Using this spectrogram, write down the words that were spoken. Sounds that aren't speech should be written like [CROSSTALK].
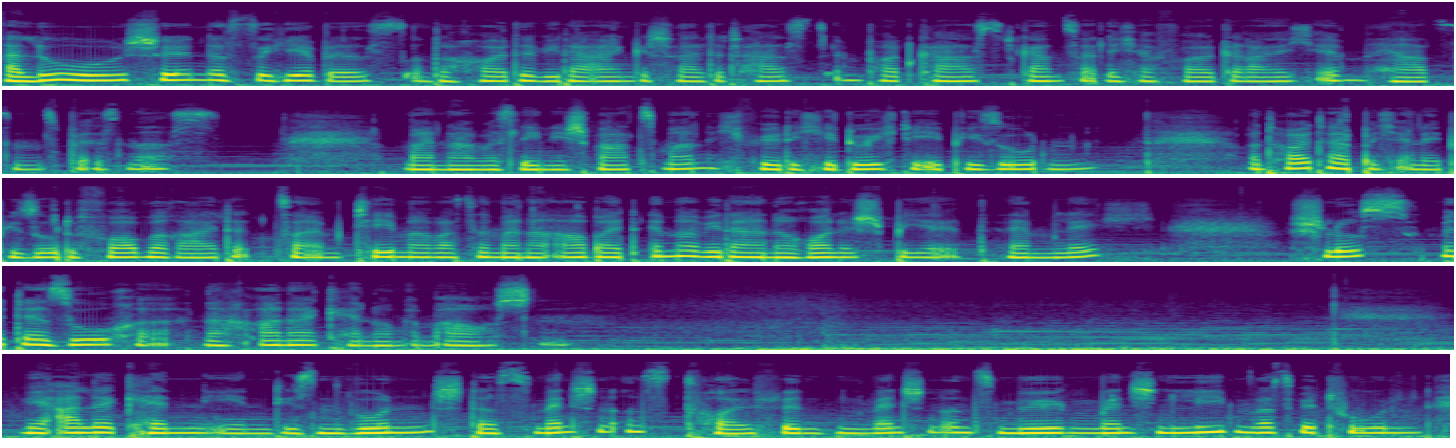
Hallo, schön, dass du hier bist und auch heute wieder eingeschaltet hast im Podcast Ganzheitlich Erfolgreich im Herzensbusiness. Mein Name ist Leni Schwarzmann, ich führe dich hier durch die Episoden und heute habe ich eine Episode vorbereitet zu einem Thema, was in meiner Arbeit immer wieder eine Rolle spielt, nämlich Schluss mit der Suche nach Anerkennung im Außen. Wir alle kennen ihn, diesen Wunsch, dass Menschen uns toll finden, Menschen uns mögen, Menschen lieben, was wir tun.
